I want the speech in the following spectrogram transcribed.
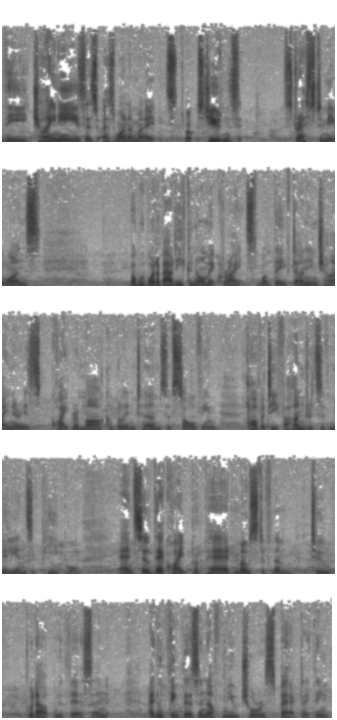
The Chinese, as, as one of my students stressed to me once, but what about economic rights? What they've done in China is quite remarkable in terms of solving poverty for hundreds of millions of people. And so they're quite prepared, most of them, to put up with this. And I don't think there's enough mutual respect. I think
